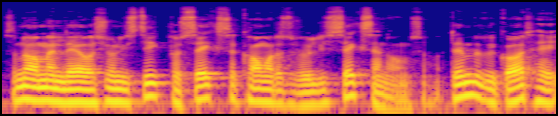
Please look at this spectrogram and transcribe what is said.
Så når man laver journalistik på sex, så kommer der selvfølgelig sexannoncer, og dem vil vi godt have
